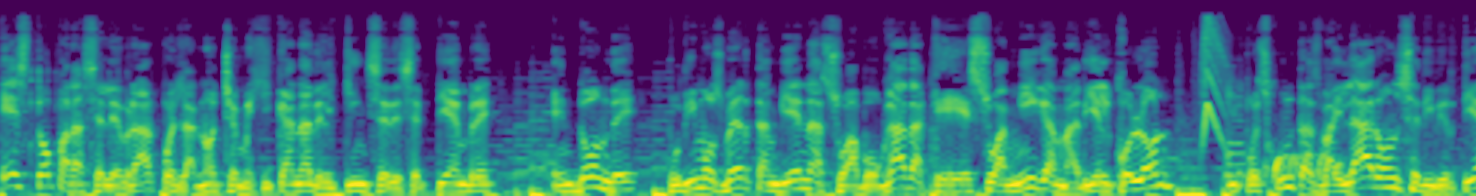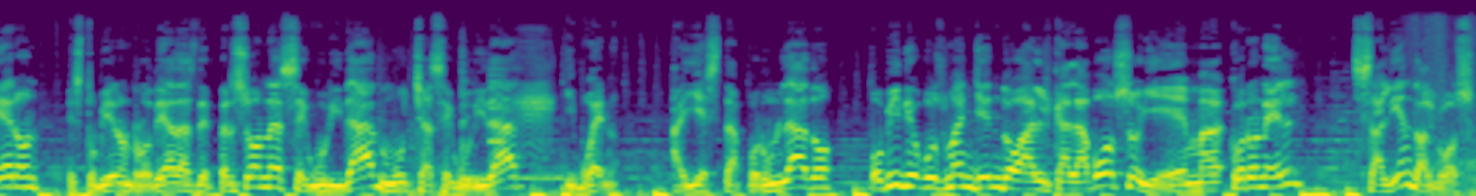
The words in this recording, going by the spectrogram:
Esto para celebrar pues la noche mexicana del 15 de septiembre, en donde Pudimos ver también a su abogada, que es su amiga Mariel Colón, y pues juntas bailaron, se divirtieron, estuvieron rodeadas de personas, seguridad, mucha seguridad, y bueno, ahí está por un lado, Ovidio Guzmán yendo al calabozo y Emma Coronel saliendo al gozo.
